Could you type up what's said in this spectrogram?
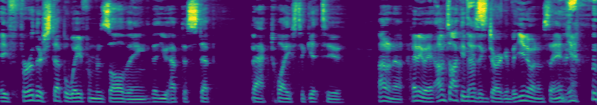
a further step away from resolving that you have to step back twice to get to. I don't know. Anyway, I'm talking That's- music jargon, but you know what I'm saying. Yeah.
